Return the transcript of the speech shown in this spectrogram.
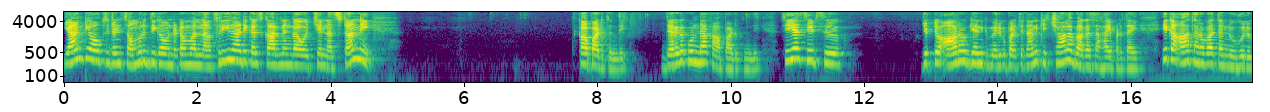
యాంటీ ఆక్సిడెంట్ సమృద్ధిగా ఉండటం వలన ఫ్రీ రాడికల్స్ కారణంగా వచ్చే నష్టాన్ని కాపాడుతుంది. జరగకుండా కాపాడుతుంది. చియా సీడ్స్ జుట్టు ఆరోగ్యానికి మెరుగుపరచడానికి చాలా బాగా సహాయపడతాయి. ఇక ఆ తర్వాత నువ్వులు.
